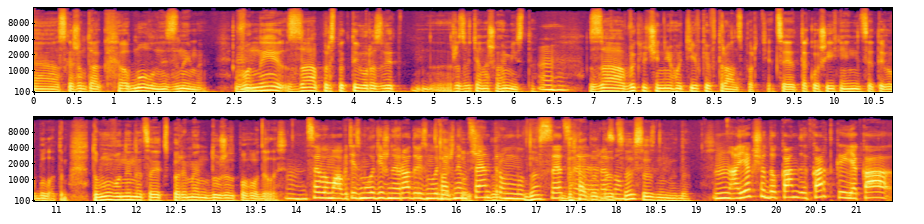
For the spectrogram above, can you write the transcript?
е, скажімо так, обмовленість з ними. Вони за перспективу розвит, розвиття нашого міста, за виключення готівки в транспорті. Це також їхня ініціатива була. Там. Тому вони на цей експеримент дуже погодились. Мгм. Це ви, мабуть, із молодіжною радою, з молодіжним точно, центром, да. все Да, це да, да, це все з ними, да. А як щодо картки, яка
